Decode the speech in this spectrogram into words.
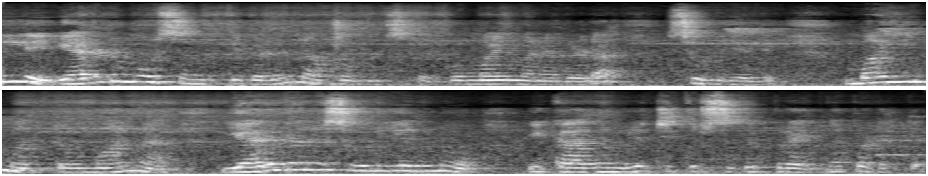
ಇಲ್ಲಿ ಎರಡು ಮೂರು ಸಂಗತಿಗಳನ್ನು ನಾವು ಗಮನಿಸಬೇಕು, ಮೈಮನಗಳ ಸುಳಿಯಲ್ಲಿ. ಮೈ ಮತ್ತು ಮನ ಎರಡರ ಸುಳಿಯನ್ನು ಈ ಕಾದಂಬರಿ ಚಿತ್ರಿಸೋದಕ್ಕೆ ಪ್ರಯತ್ನ ಪಡುತ್ತೆ.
